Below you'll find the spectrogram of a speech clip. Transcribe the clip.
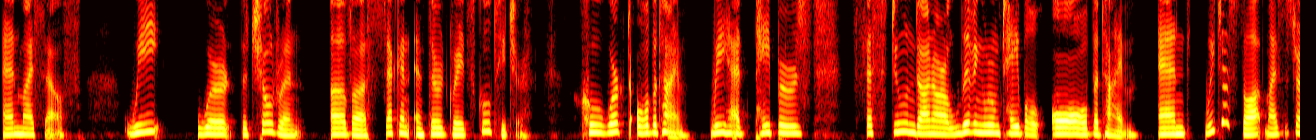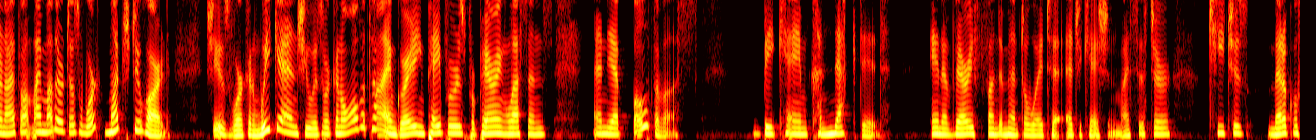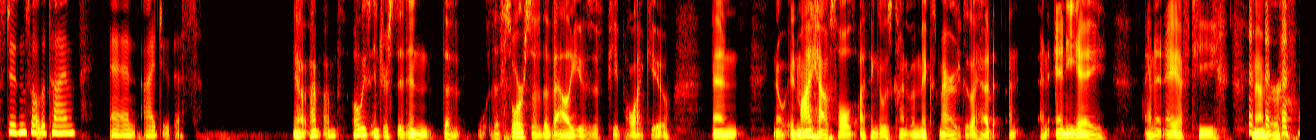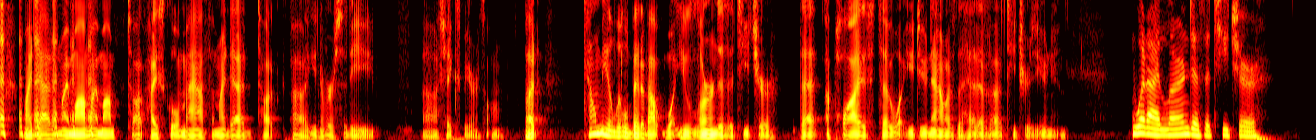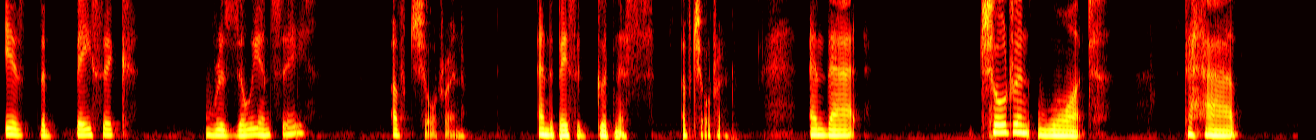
and myself, we were the children of a second and third grade school teacher who worked all the time. We had papers festooned on our living room table all the time. And we just thought, my sister and I thought my mother just worked much too hard. She was working weekends, she was working all the time, grading papers, preparing lessons. And yet both of us became connected in a very fundamental way to education. My sister teaches medical students all the time, and I do this. Yeah, I'm, always interested in the the source of the values of people like you, and you know, in my household, I think it was kind of a mixed marriage because I had an, an NEA and an AFT member. my dad and my mom. My mom taught high school math, and my dad taught uh, university uh, Shakespeare and so on. But tell me a little bit about what you learned as a teacher that applies to what you do now as the head of a teachers union. What I learned as a teacher is the basic resiliency of children and the basic goodness of children. And that children want to have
